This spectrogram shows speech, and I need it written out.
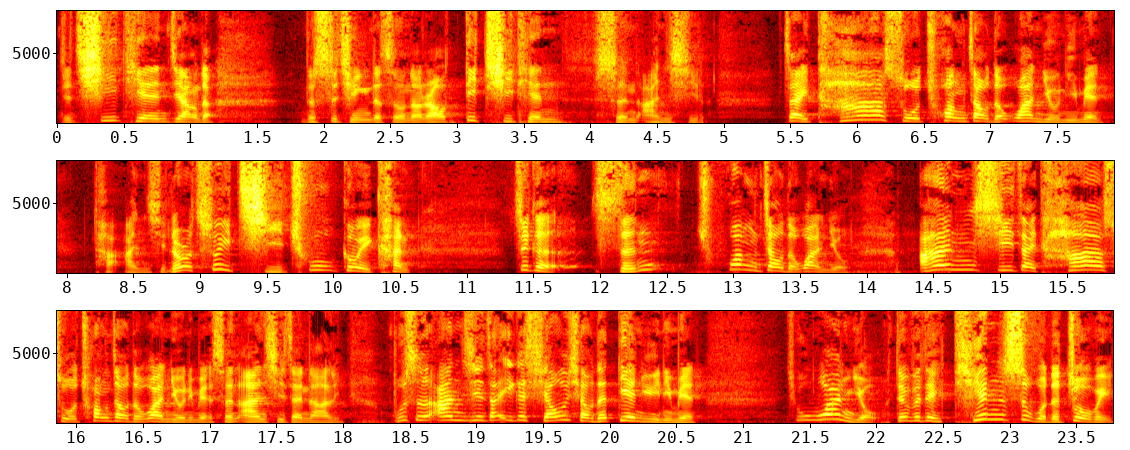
就七天这样的的事情的时候呢，然后第七天神安息了，在他所创造的万有里面，他安息。然后，所以起初各位看这个神创造的万有。安息在他所创造的万有里面，神安息在哪里？不是安息在一个小小的殿宇里面，就万有，对不对？天是我的座位，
